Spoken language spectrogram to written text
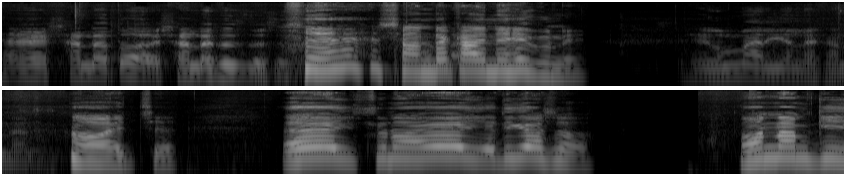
হ্যাঁ ঠান্ডা তো ঠান্ডা খুঁজতেছে। ঠান্ডা খায় না এগুনে। ও আচ্ছা। এই, শোনো, এই, এদিকে আসো। তোমার নাম কি?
